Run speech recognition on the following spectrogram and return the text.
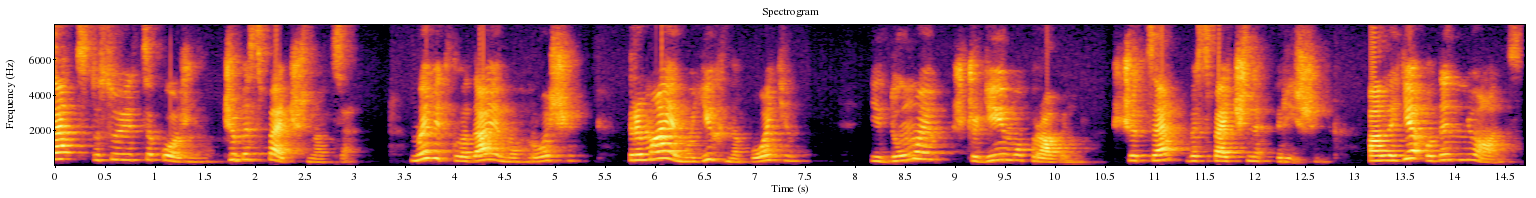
Це стосується кожного. Чи безпечно це? Ми відкладаємо гроші, тримаємо їх на потім і думаємо, що діємо правильно, що це безпечне рішення. Але є один нюанс:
